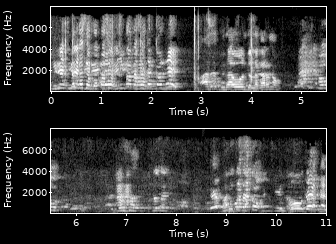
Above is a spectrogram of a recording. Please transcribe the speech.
Datta sir Datta sir. Datta sir अरे दिला ओन दिला कारण हो उद्या लागणार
